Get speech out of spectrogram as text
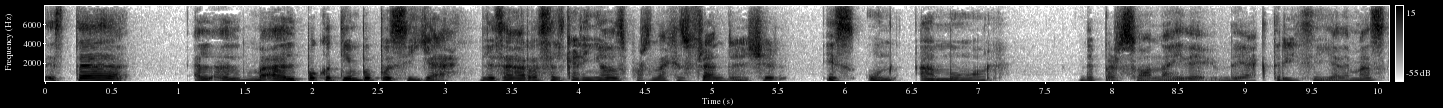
está al, poco tiempo, pues sí, ya les agarras el cariño a los personajes. Fran Drescher es un amor de persona y de, actriz, y además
